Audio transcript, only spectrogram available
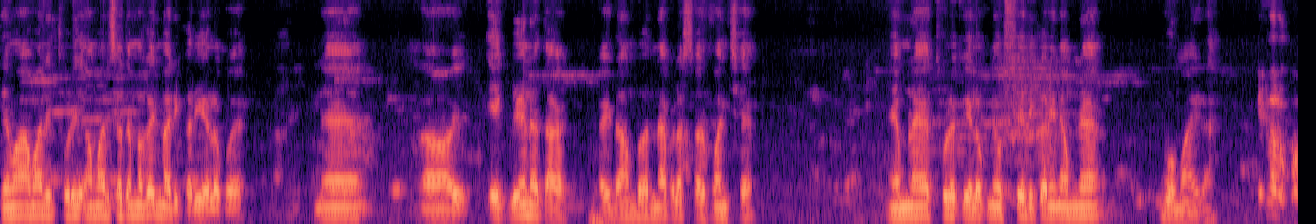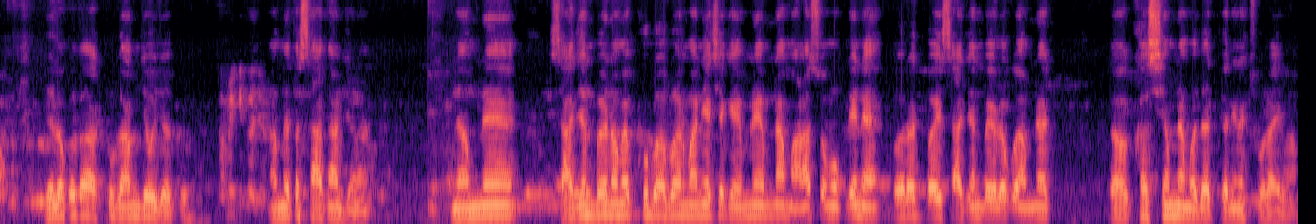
તેમાં અમારી થોડી અમારી સાથે મગજમારી કરી એ લોકોએ. ને એક બેન હતા એ ડાંભરના પેલા સરપંચ છે. એમણે થોડીક એ લોકોને ઉશ્કેરી કરીને અમને બહુ માર્યા એ લોકો તો આખું ગામ જેવું જ હતું. તમે કેટલા જણા? અમે તો સાત આઠ જણા. ને અમને સાજનભાઈનો અમે ખૂબ આભાર માનીએ છીએ કે એમને એમના માણસો મોકલીને ભરતભાઈ સાજનભાઈ એ લોકો અમને ખસી અમને મદદ કરીને છોડાવ્યા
